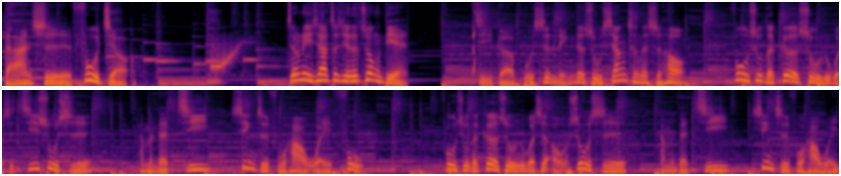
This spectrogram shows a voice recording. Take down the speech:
答案是负九。整理一下这节的重点：几个不是零的数相乘的时候。负数的个数如果是奇数时，它们的奇性质符号为负；负数的个数如果是偶数时，它们的奇性质符号为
